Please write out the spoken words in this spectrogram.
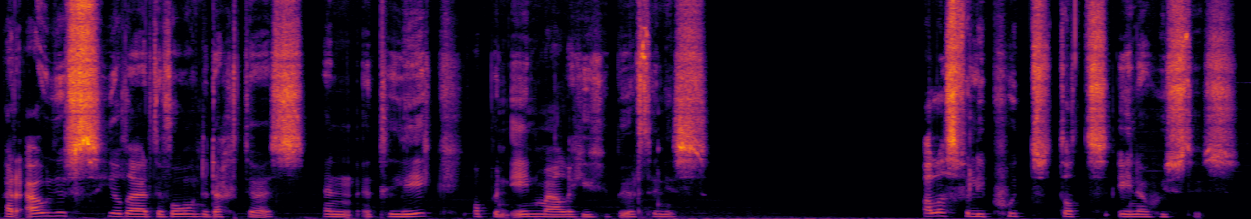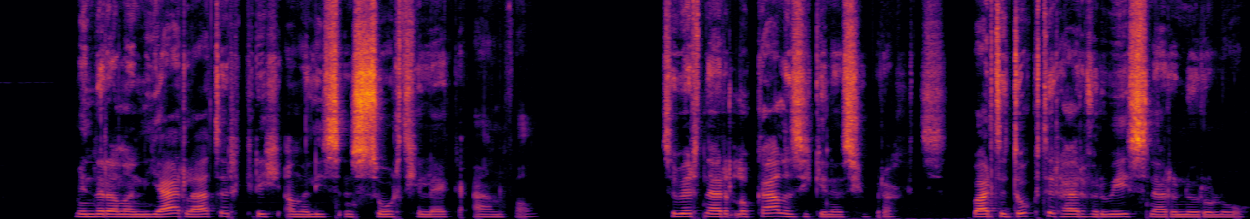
Haar ouders hielden haar de volgende dag thuis en het leek op een eenmalige gebeurtenis. Alles verliep goed tot 1 augustus. Minder dan een jaar later kreeg Annelies een soortgelijke aanval. Ze werd naar het lokale ziekenhuis gebracht, waar de dokter haar verwees naar een neuroloog,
